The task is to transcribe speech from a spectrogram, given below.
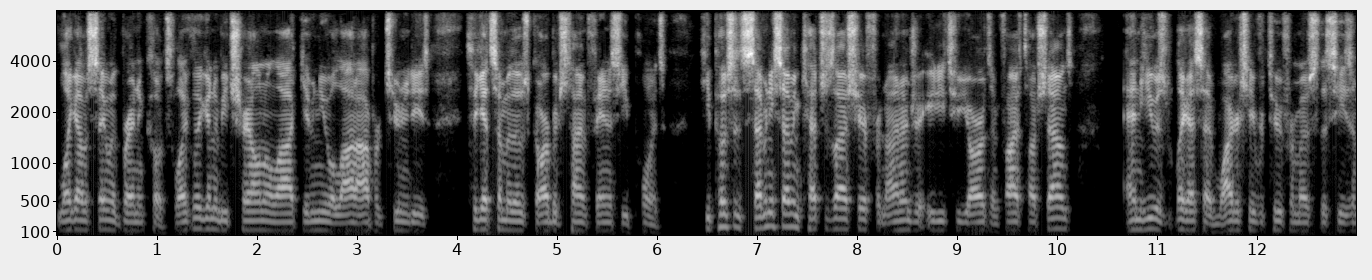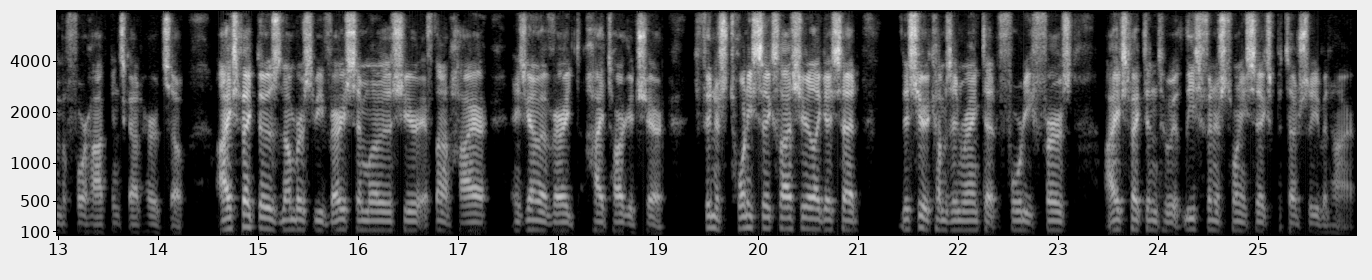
like I was saying with Brandin Cooks, likely going to be trailing a lot, giving you a lot of opportunities to get some of those garbage time fantasy points. He posted 77 catches last year for 982 yards and five touchdowns. And he was, like I said, wide receiver two for most of the season before Hopkins got hurt. So I expect those numbers to be very similar this year, if not higher. And he's going to have a very high target share. He finished 26 last year, like I said. This year he comes in ranked at 41st. I expect him to at least finish 26, potentially even higher.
